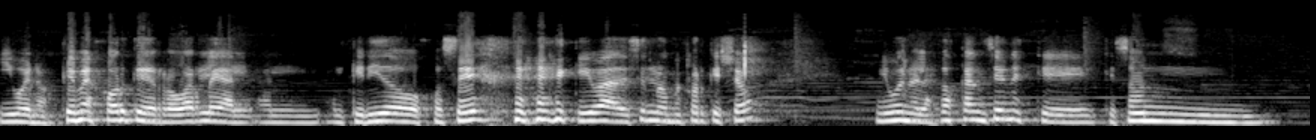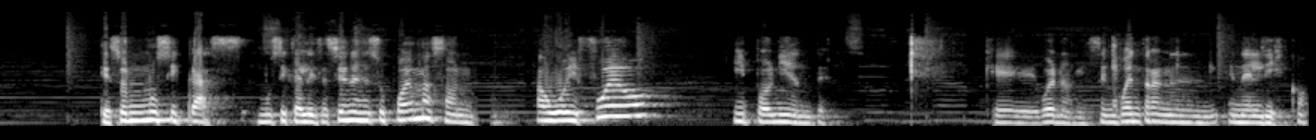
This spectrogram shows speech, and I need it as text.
Y bueno, qué mejor que robarle al, al- querido José, que iba a decirlo mejor que yo. Y bueno, las dos canciones que, que son que son músicas, musicalizaciones de sus poemas son Agua y Fuego y Poniente, que bueno, se encuentran en, en el disco.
